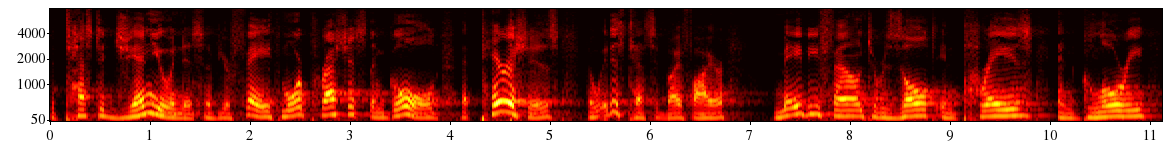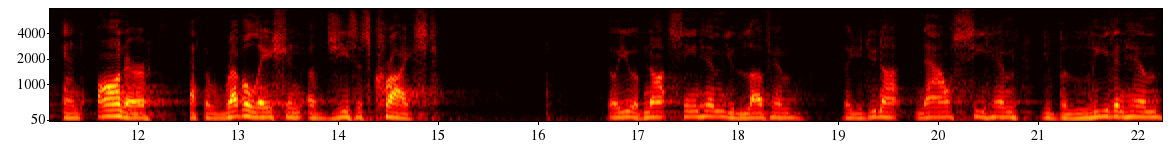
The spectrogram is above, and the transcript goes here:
the tested genuineness of your faith, more precious than gold that perishes, though it is tested by fire, may be found to result in praise and glory and honor at the revelation of Jesus Christ. Though you have not seen him, you love him. Though you do not now see him, you believe in him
